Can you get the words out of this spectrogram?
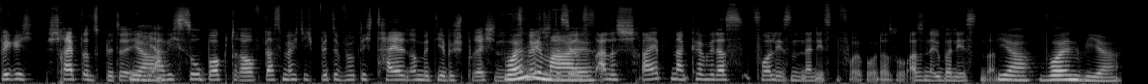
wirklich, schreibt uns bitte. Ja. Hier habe ich so Bock drauf. Das möchte ich bitte wirklich teilen und mit dir besprechen. Wollen das wir mal? Ich, dass ihr uns das alles schreibt und dann können wir das vorlesen in der nächsten Folge oder so. Also in der übernächsten dann. Ja, wollen wir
